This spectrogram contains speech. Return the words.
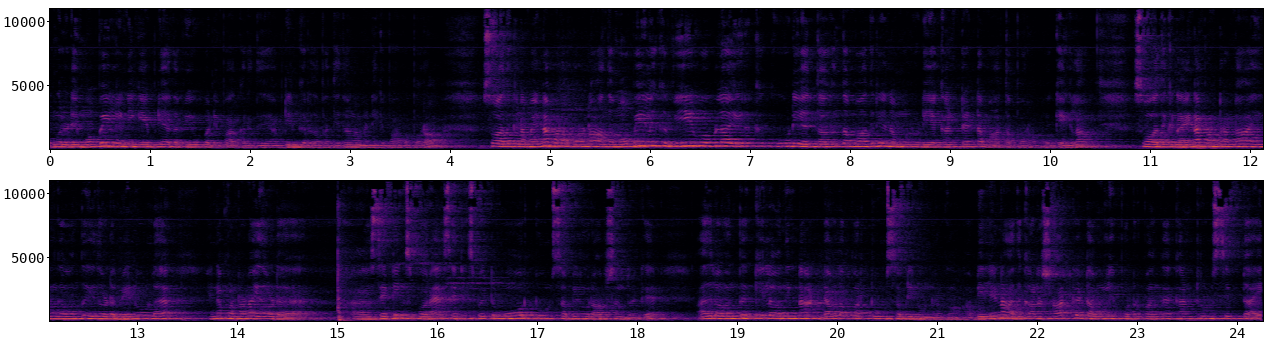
உங்களுடைய மொபைலில் நீங்கள் எப்படி அதை வியூ பண்ணி பார்க்குறது அப்படிங்கிறத பற்றி தான் நம்ம இன்றைக்கி பார்க்க போகிறோம் ஸோ அதுக்கு நம்ம என்ன பண்ண போகிறோம்னா அந்த மொபைலுக்கு வியூவபுளாக இருக்கக்கூடிய தகுந்த மாதிரி நம்மளுடைய கண்டென்ட்டை மாற்ற போகிறோம் ஓகேங்களா ஸோ அதுக்கு நான் என்ன பண்ணுறேன்னா இங்கே வந்து இதோட மெனுவில் என்ன பண்ணுறேன்னா இதோட செட்டிங்ஸ் போகிறேன் செட்டிங்ஸ் போயிட்டு மோர் டூல்ஸ் அப்படின்னு ஒரு ஆப்ஷன் இருக்குது அதில் வந்து கீழே வந்தீங்கன்னா டெவலப்பர் டூல்ஸ் அப்படின்னு ஒன்று இருக்கும். அப்படி இல்லைன்னா அதுக்கான ஷார்ட்கட் அவங்களே போட்டிருப்பாங்க. கண்ட்ரோல் ஷிஃப்ட் ஐ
